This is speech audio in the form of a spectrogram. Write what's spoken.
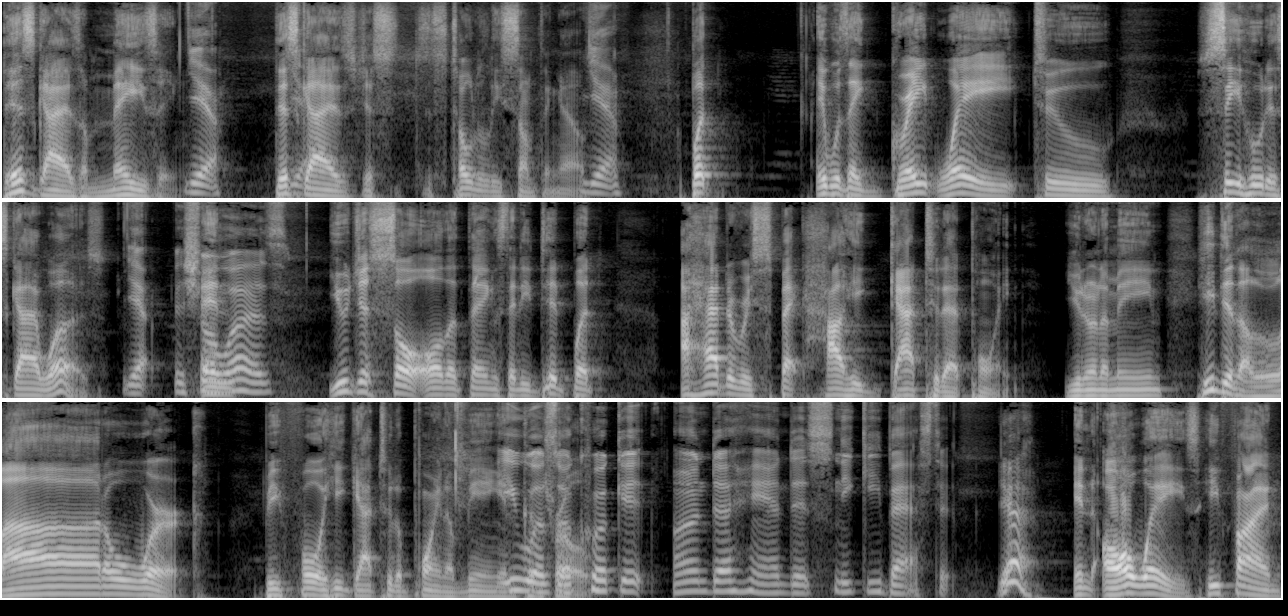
"This guy is amazing. Yeah, This Yeah. guy is just just totally something else." yeah, But it was a great way to see who this guy was. yeah. It sure And- was. You just saw all the things that he did, but I had to respect how he got to that point. You know what I mean? He did a lot of work before he got to the point of being in He was control. a crooked, underhanded, sneaky bastard. Yeah. In all ways. He find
